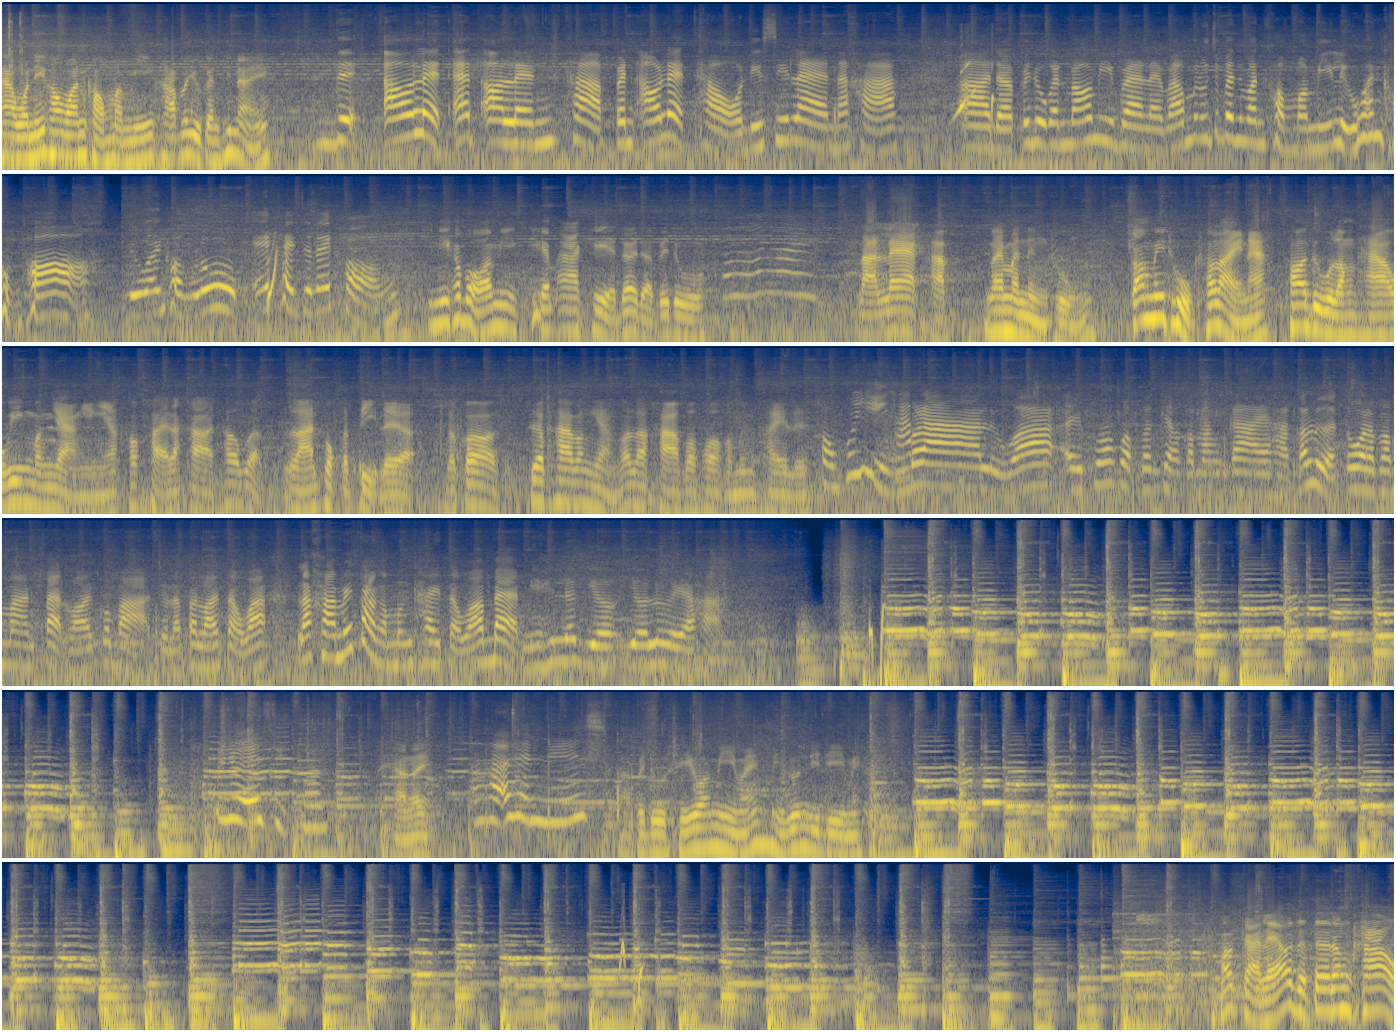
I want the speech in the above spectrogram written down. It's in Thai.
อะวันนี้เขาวันของหมามีครับเราอยู่กันที่ไหน The Outlet at Orange ค่ะ เป็น Outlet แถวดิสนีย์แลนด์นะคะอ่าเดี๋ยวไปดูกันบ้างว่ามีแบรนด์อะไรบ้าง ไม่รู้จะเป็นวันของมามีหรือวันของพ่อ หรือวันของลูก เอ๊ะ ใครจะได้ของที่นี่เขาบอกว่ามีเกมอาร์เคดด้วยเดี๋ยวไปดู ร้านแรกครับ ได้มาหนึ่งถุง ก็ไม่ถูกเท่าไหร่นะพ่อดูรองเท้าวิ่งบางอย่างอย่างเงี้ยเขาขายราคาเท่าแบบร้านปกติเลยอะแล้วก็เสื้อผ้าบางอย่างก็ราคาพอๆกับเมืองไทยเลย ของผู้หญิงบราหรือว่าไอ้พวกแบบเกี่ยวกับกำลังกายอะค่ะ ก็เหลือตัวละประมาณ 800 กว่าบาทจุดละ800 แต่ว่าราคาไม่ต่างกับเมืองไทย แต่ว่าแบบมีให้เลือกเยอะเยอะเลยอะค่ะไปดูเอซิครับไปหาอะไรรองเท้าเทนนิส เอาไปดูซิว่ามีไหมมีรุ่นดีๆไหมครับ พอแก่แล้วเดี๋ยวเตอร์ต้องเข้า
